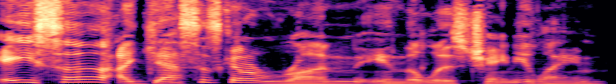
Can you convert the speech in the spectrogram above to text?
Asa, I guess, is going to run in the Liz Cheney lane.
